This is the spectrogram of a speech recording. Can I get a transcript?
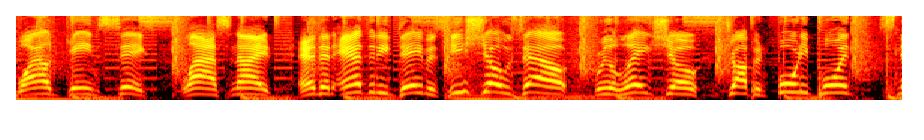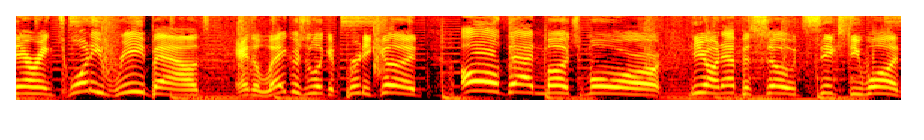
wild game six last night. And then Anthony Davis, he shows out for the Lake Show, dropping 40 points, snaring 20 rebounds, and the Lakers are looking pretty good. All that much more here on episode 61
